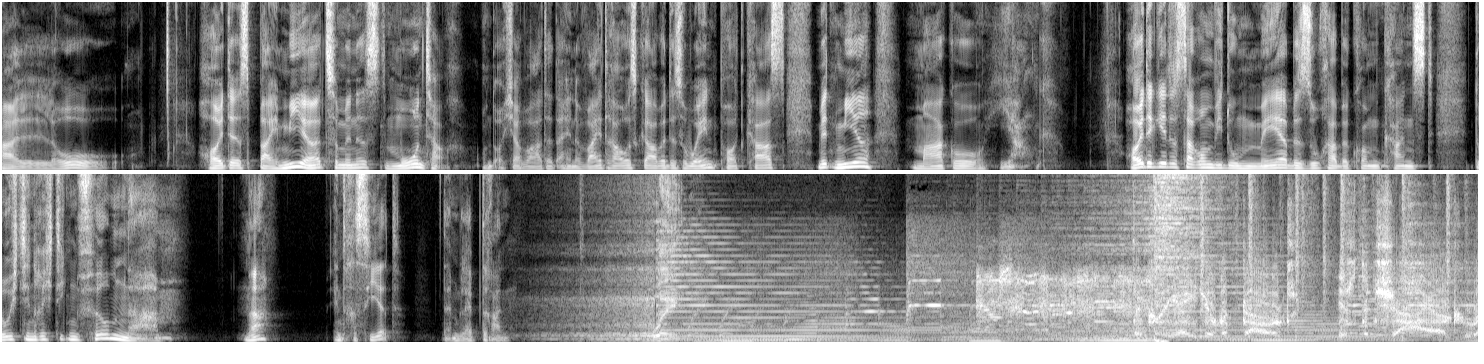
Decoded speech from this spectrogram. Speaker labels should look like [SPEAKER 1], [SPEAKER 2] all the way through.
[SPEAKER 1] Hallo. Heute ist bei mir zumindest Montag und euch erwartet eine weitere Ausgabe des Wayne Podcasts mit mir, Marco Young. Heute geht es darum, wie du mehr Besucher bekommen kannst durch den richtigen Firmennamen. Na, interessiert? Dann bleib dran. Wayne. The creative adult is the child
